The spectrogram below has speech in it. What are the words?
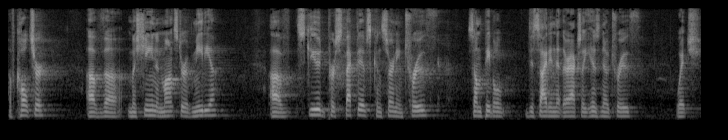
of culture of the machine and monster of media, of skewed perspectives concerning truth. Some people deciding that there actually is no truth, which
